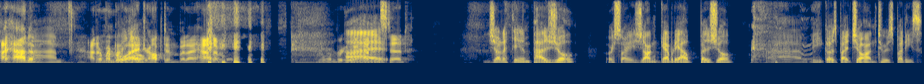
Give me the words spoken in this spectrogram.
I had him. Um, I don't remember why I, I, dropped him, but I had him. I don't remember who I had instead. Jonathan Pageau, or sorry, Jean Gabriel Pageau. Um, he goes by John to his buddies.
